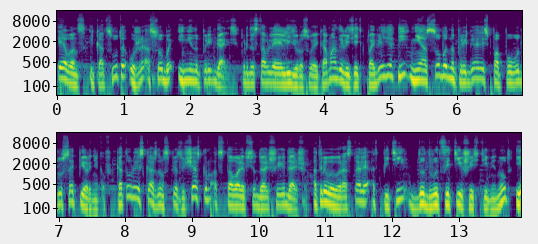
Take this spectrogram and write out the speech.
Эванс и Кацута уже особо и не напрягались, предоставляя лидеру своей команды лететь к победе и не особо напрягаясь по поводу соперников, которые с каждым спецучастком отставали все дальше и дальше. Отрывы вырастали от 5 до 26 минут, и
